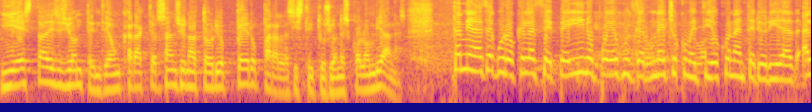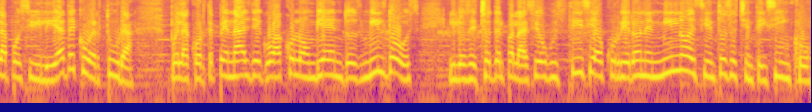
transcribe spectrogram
y esta decisión tendría un carácter sancionatorio, pero para las instituciones colombianas. También aseguró que la CPI no puede juzgar un hecho cometido con anterioridad a la posibilidad de cobertura, pues la Corte Penal llegó a Colombia en 2002 y los hechos del Palacio de Justicia ocurrieron en 1985.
